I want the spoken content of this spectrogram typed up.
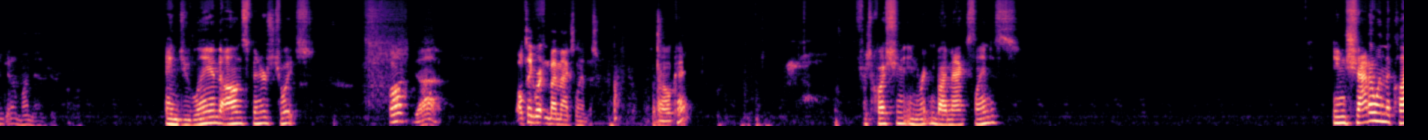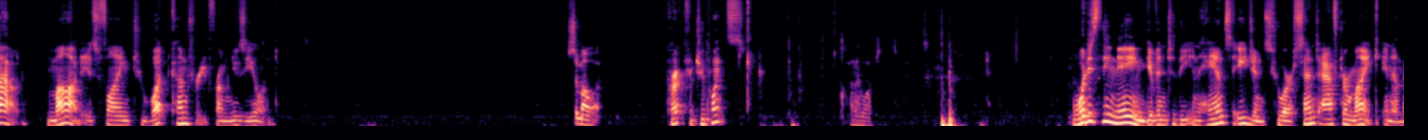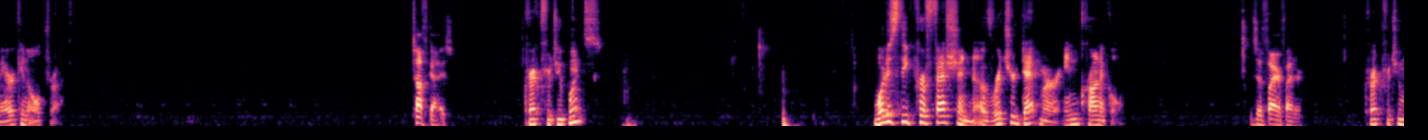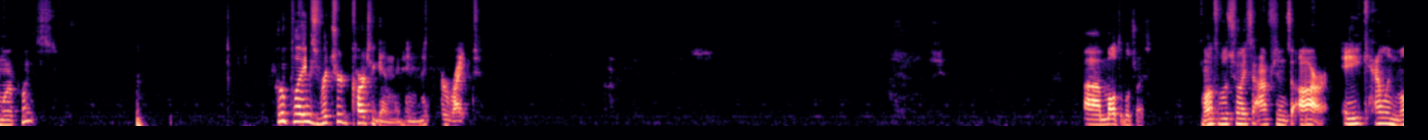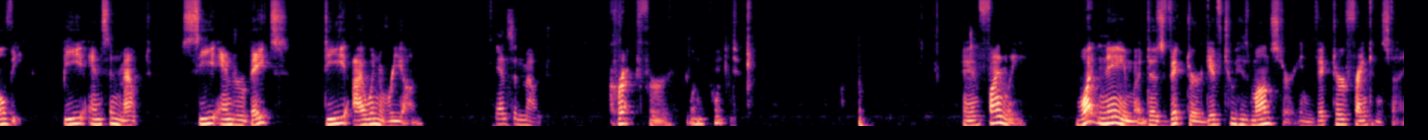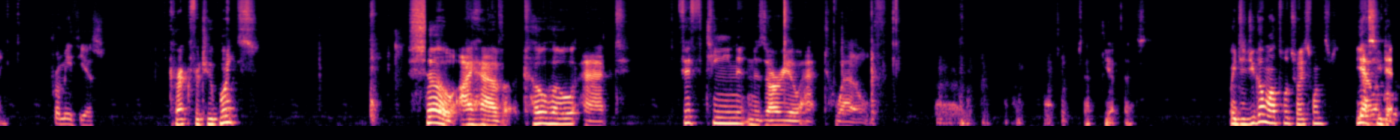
I get on my manager. And you land on Spinner's Choice. Fuck that. I'll take written by Max Landis. Okay. First question in written by Max Landis. In Shadow in the Cloud, Maud is flying to what country from New Zealand? Samoa. Correct for two points. Glad I watched that. What is the name given to the enhanced agents who are sent after Mike in American Ultra? Tough guys. Correct for two points. What is the profession of Richard Detmer in Chronicle? He's a firefighter. Correct for two more points. Who plays Richard Cartigan in Mr. Right? Uh, multiple choice. Multiple choice options are A. Callan Mulvey, B. Anson Mount, C. Andrew Bates, D. Iwan Rheon. Anson Mount. Correct for one point. And finally, what name does Victor give to his monster in Victor Frankenstein? Prometheus. Correct for two points. So I have Koho at 15, Nazario at 12. Is that- Yep, that's. Wait, did you go multiple choice once? Yes, Yeah, you did.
